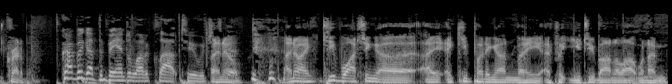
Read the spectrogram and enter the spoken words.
incredible. Probably got the band a lot of clout too, which I know. good. I know. I keep watching. Uh, I, I keep putting on my. I put YouTube on a lot when I'm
